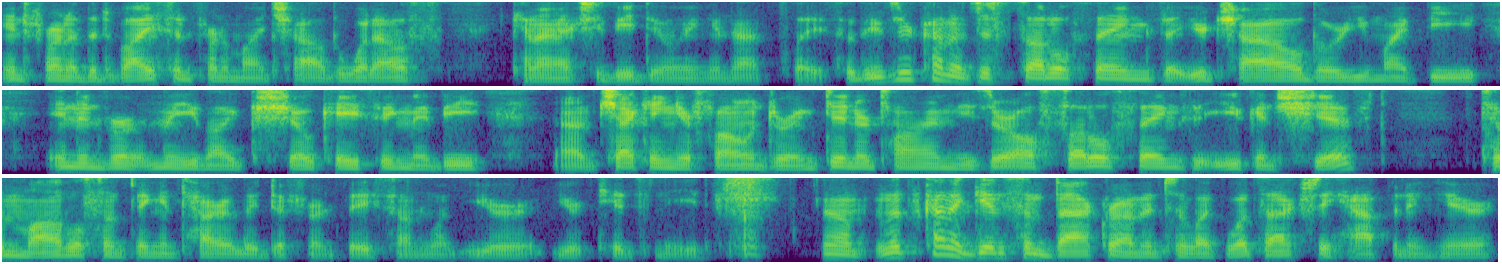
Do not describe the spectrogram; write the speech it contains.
in front of the device in front of my child, what else can I actually be doing in that place? So these are kind of just subtle things that your child or you might be inadvertently like showcasing, maybe um, checking your phone during dinner time. These are all subtle things that you can shift to model something entirely different based on what your your kids need. Um, let's kind of give some background into like what's actually happening here.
